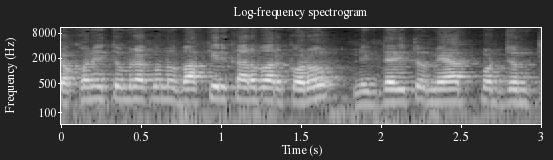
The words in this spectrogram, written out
যখনই তোমরা কোনো বাকির কারবার করো, নির্ধারিত মেয়াদ পর্যন্ত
